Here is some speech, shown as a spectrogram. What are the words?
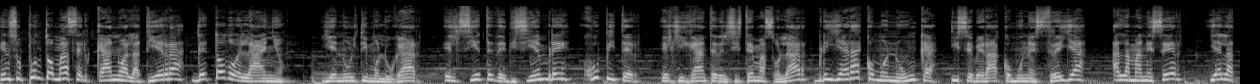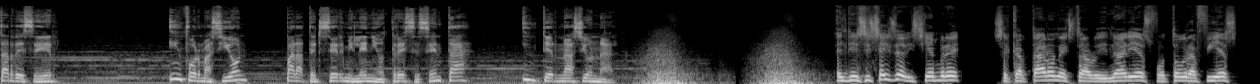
en su punto más cercano a la Tierra de todo el año. Y en último lugar, el 7 de diciembre, Júpiter, el gigante del sistema solar, brillará como nunca y se verá como una estrella al amanecer y al atardecer. Información para Tercer Milenio 360 Internacional. El 16 de diciembre se captaron extraordinarias fotografías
